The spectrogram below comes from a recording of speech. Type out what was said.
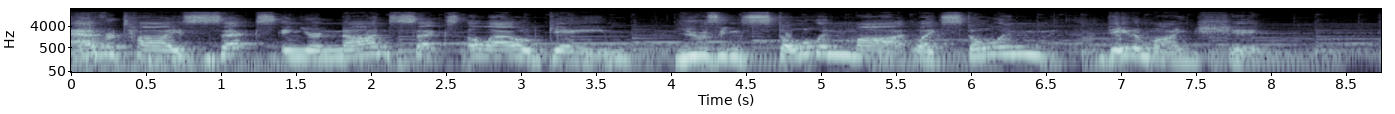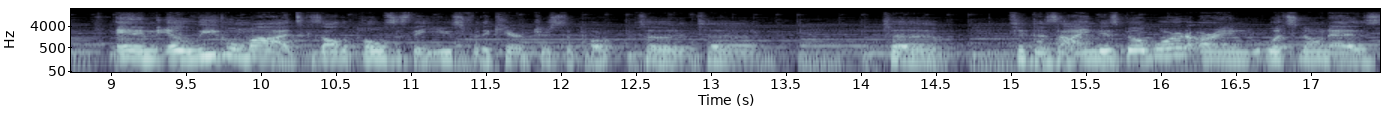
advertised sex in your non-sex allowed game using stolen mod like stolen data mine shit and illegal mods because all the poses they use for the characters to po- to to to to design this billboard are in what's known as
